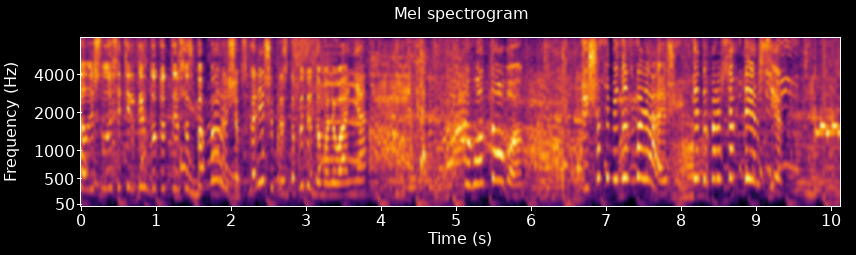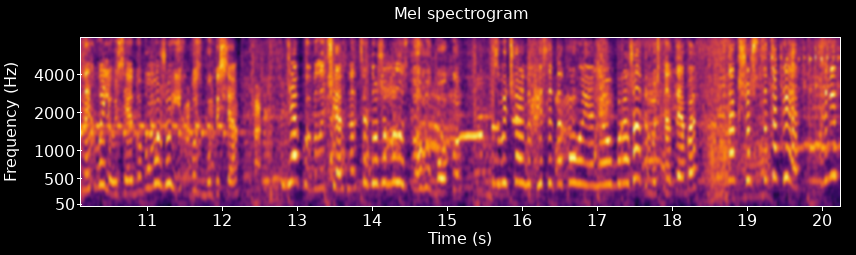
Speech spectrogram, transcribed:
залишилося тільки здути тирсу з паперу, щоб скоріше приступити до малювання. Готово. Ти що собі дозволяєш? Я тепер вся в тирсі. Не хвилюйся, я допоможу їх позбутися. Дякую величезне, це дуже мило з твого боку. Звичайно, після такого я не ображатимусь на тебе. Так що ж це таке? Звідки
